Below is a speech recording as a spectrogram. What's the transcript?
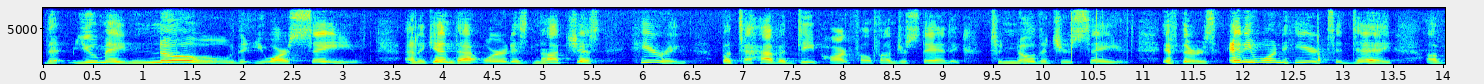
that you may know that you are saved. And again, that word is not just hearing, but to have a deep, heartfelt understanding, to know that you're saved. If there is anyone here today of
